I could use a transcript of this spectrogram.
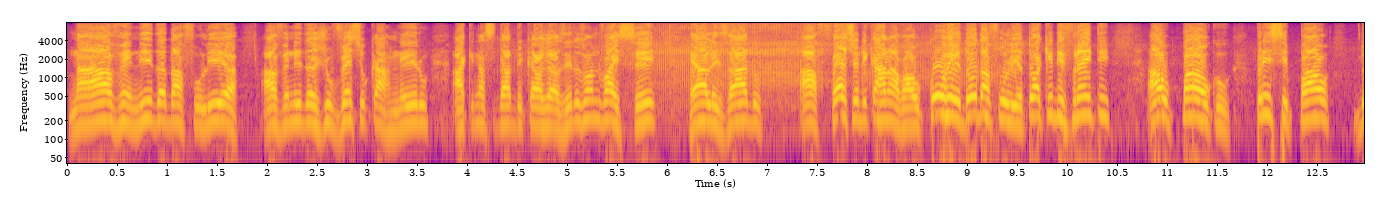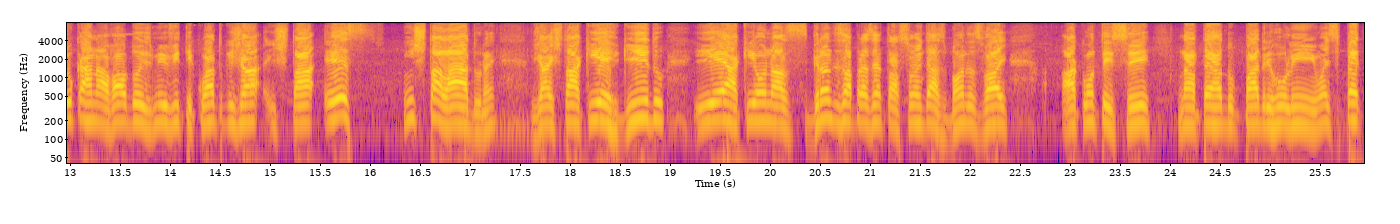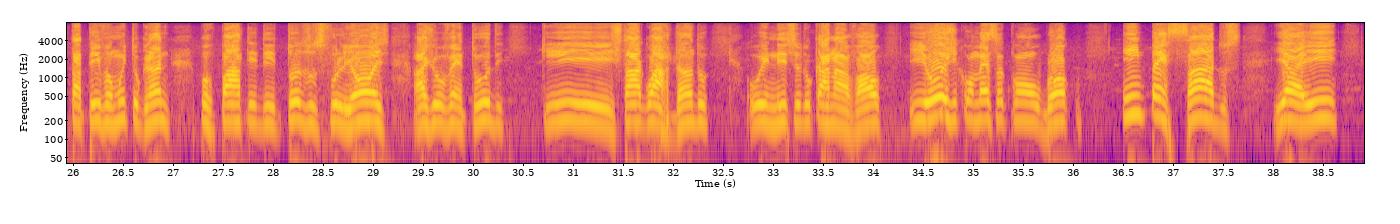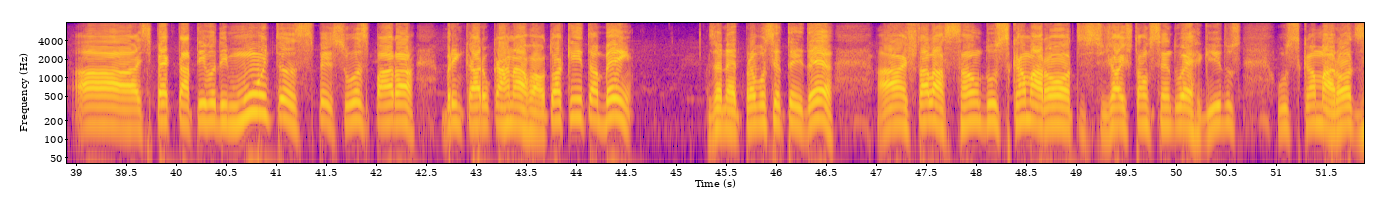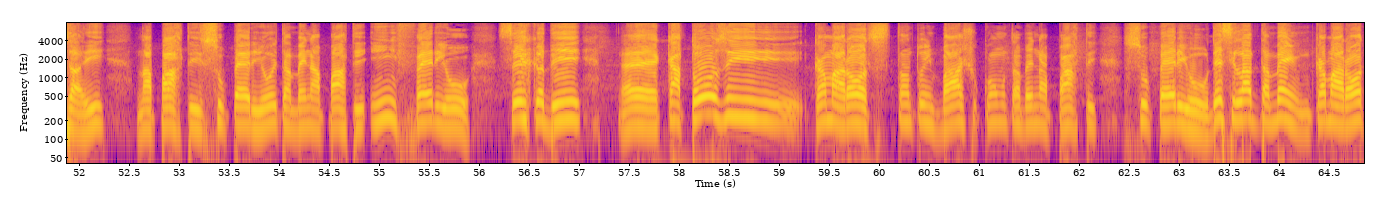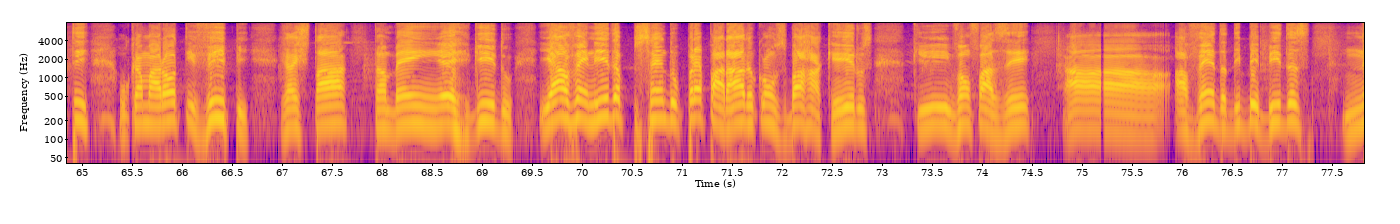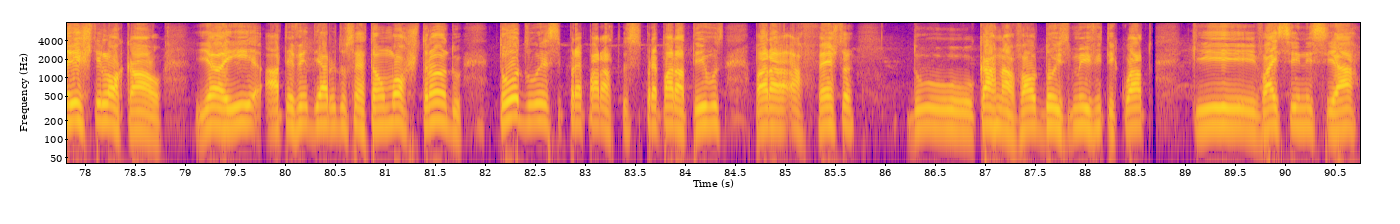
na Avenida da Folia, Avenida Juvencio Carneiro, aqui na cidade de Cajazeiras, onde vai ser realizado a festa de carnaval, o Corredor da Folia. Estou aqui de frente ao palco principal do Carnaval 2024, que já está instalado, né? Já está aqui erguido e é aqui onde as grandes apresentações das bandas vai acontecer na terra do Padre Rolinho. Uma expectativa muito grande por parte de todos os foliões, a juventude que está aguardando o início do carnaval e hoje começa com o bloco Impensados e aí a expectativa de muitas pessoas para brincar o carnaval. Estou aqui também, Zé Neto, para você ter ideia, a instalação dos camarotes. Já estão sendo erguidos os camarotes aí na parte superior e também na parte inferior. Cerca de é, 14 camarotes, tanto embaixo como também na parte superior. Desse lado também, um camarote, o camarote VIP já está também erguido e a avenida sendo preparada com os barraqueiros que vão fazer a, a venda de bebidas neste local. E aí a TV Diário do Sertão mostrando todos esse esses preparativos para a festa do Carnaval 2024 que vai se iniciar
